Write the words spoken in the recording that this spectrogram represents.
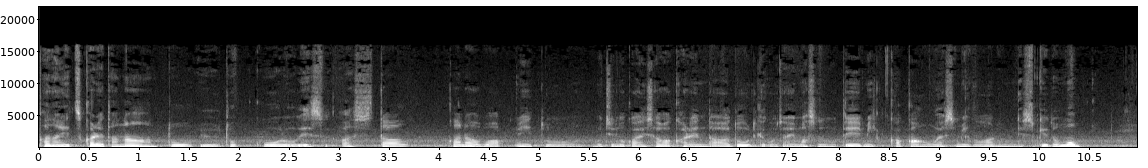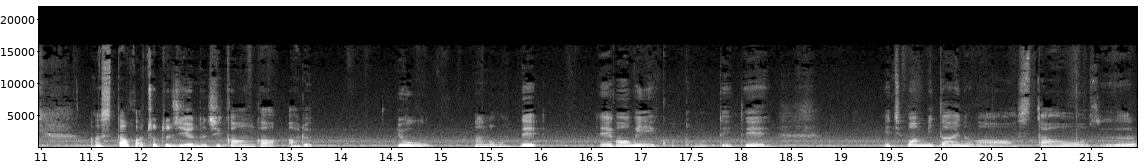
かなり疲れたなというところです。明日からは、えーと、うちの会社はカレンダー通りでございますので3日間お休みがあるんですけども明日がちょっと自由な時間があるようなので映画を見に行こうと思っていて一番見たいのが「スター・ウォーズ」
